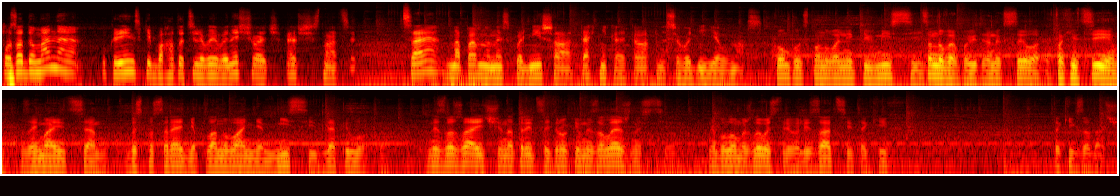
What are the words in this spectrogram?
Позаду мене український багатоцільовий винищувач F-16. Це, напевно, найскладніша техніка, яка на сьогодні є у нас. Комплекс планувальників місій це нове в повітряних силах. Фахівці займаються безпосередньо плануванням місій для пілота. Незважаючи на 30 років незалежності, не було можливості реалізації таких, таких задач.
